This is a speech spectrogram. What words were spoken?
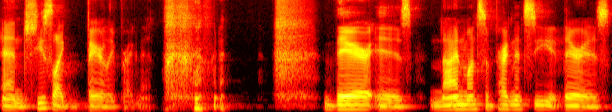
And she's like barely pregnant. there is nine months of pregnancy. There is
